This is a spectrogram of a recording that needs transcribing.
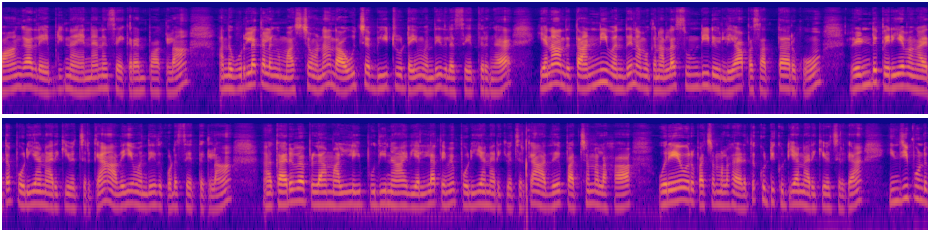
வாங்க அதில் எப்படி நான் என்னென்ன சேர்க்குறேன்னு பார்க்கலாம் அந்த உருளைக்கிழங்கு மசித்தோன்னா அந்த அவுச்ச பீட்ரூட்டையும் வந்து இதில் சேர்த்துருங்க. ஏன்னா அந்த தண்ணி வந்து நமக்கு நல்லா சுண்டிடும் இல்லையா? அப்போ சத்தாக இருக்கும். ரெண்டு பெரிய வெங்காயத்தை பொடியாக நறுக்கி வச்சுருக்கேன். அதையும் வந்து இது கூட சேர்த்துக்கலாம். கருவேப்பிலை மல்லி புதினா இது எல்லாத்தையுமே பொடியாக நறுக்கி வச்சுருக்கேன். அது பச்சை மிளகா ஒரே ஒரு பச்சை மிளகா எடுத்து குட்டி குட்டியாக நறுக்கி வச்சுருக்கேன். இஞ்சி பூண்டு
